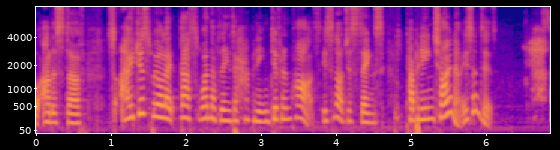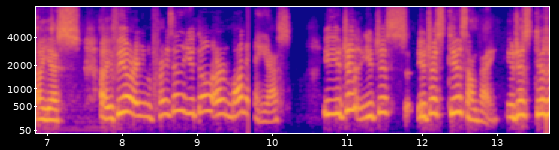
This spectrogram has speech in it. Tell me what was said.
or other stuff. So I just feel like that's one of the things that happening in different parts. It's not just things happening in China, isn't it? Uh, yes. Uh, if you are in prison, you don't earn money. Yes. You, you just you just you just do something. You just do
